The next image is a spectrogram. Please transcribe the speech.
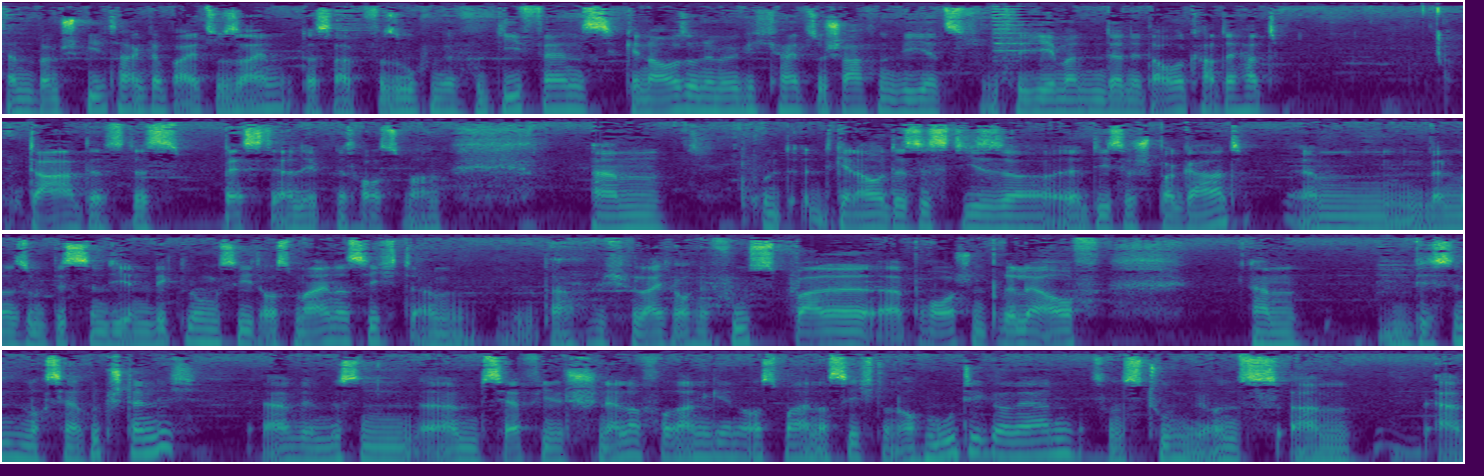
dann beim Spieltag dabei zu sein. Deshalb versuchen wir für die Fans genauso eine Möglichkeit zu schaffen, wie jetzt für jemanden, der eine Dauerkarte hat, da das, das beste Erlebnis rauszumachen. Ähm, und genau das ist dieser, äh, dieser Spagat. Ähm, wenn man so ein bisschen die Entwicklung sieht aus meiner Sicht, ähm, da habe ich vielleicht auch eine Fußballbranchenbrille auf. Ähm, wir sind noch sehr rückständig. Ja, wir müssen ähm, sehr viel schneller vorangehen aus meiner Sicht und auch mutiger werden. Sonst tun wir uns ähm, äh,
